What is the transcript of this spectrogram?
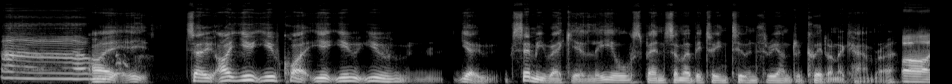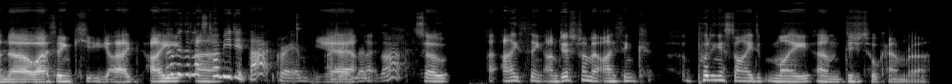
Um, I so I you you've quite you you you you know semi regularly you'll spend somewhere between two and three hundred quid on a camera. oh no, I think I I. When was the last uh, time you did that, Graeme? I yeah, don't remember that. So I- I think I'm just trying to. I think putting aside my um, digital camera,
